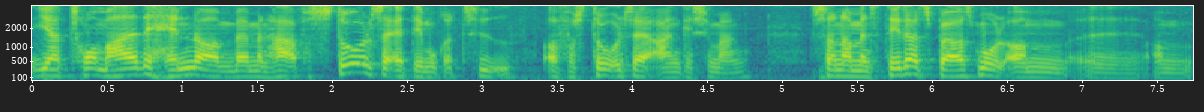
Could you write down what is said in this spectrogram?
jeg tror meget, at det handler om, hvad man har forståelse af demokratiet og forståelse af engagement. Så når man stiller et spørgsmål om, øh, om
